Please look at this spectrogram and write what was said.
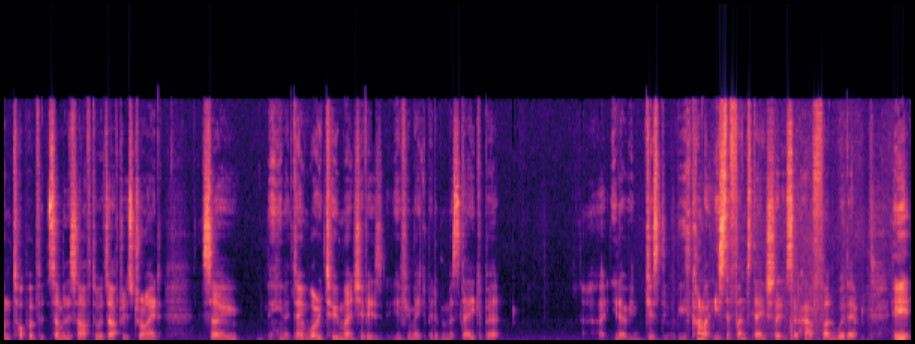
on top of some of this afterwards after it's dried, so you know, don't worry too much if it's if you make a bit of a mistake, but uh, you know, just it's kind of like it's the fun stage, so so have fun with it. Here,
